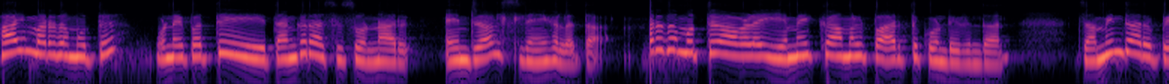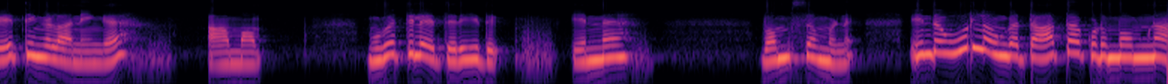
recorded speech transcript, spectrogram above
ஹாய் மருதமுத்து உன்னை பத்தி தங்கராசு சொன்னார் என்றாள் ஸ்நேகலதா மருதமுத்து அவளை இமைக்காமல் பார்த்து கொண்டிருந்தான். ஜமீன்தாரு பேத்திங்களா நீங்க? ஆமாம். முகத்திலே தெரியுது. என்ன? வம்சம்னு. இந்த ஊரில் உங்கள் தாத்தா குடும்பம்னா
